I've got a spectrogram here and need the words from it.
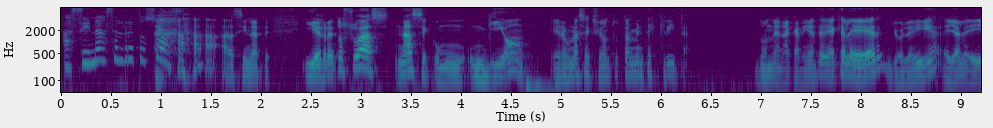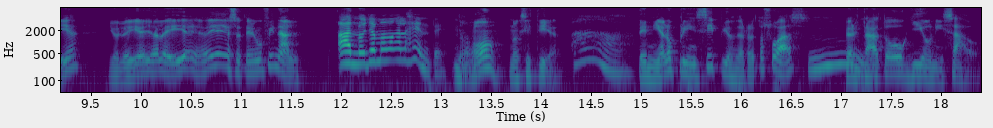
Así nace el reto Suaz. Así nate. Y el reto Suaz nace como un, un guion. Era una sección totalmente escrita. Donde Ana Karina tenía que leer, yo leía, ella leía, yo leía, ella leía, ella leía, y eso tenía un final. Ah, ¿no llamaban a la gente? No, no existía. Ah. Tenía los principios del reto Suaz, Mm. pero estaba todo guionizado.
